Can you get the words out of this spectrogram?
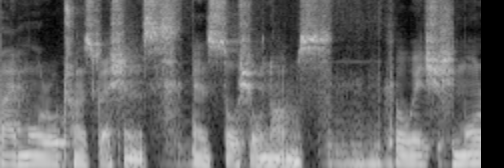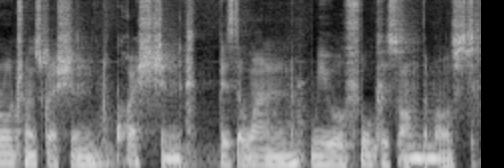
by moral transgressions and social norms, for which moral transgression question is the one we will focus on the most.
